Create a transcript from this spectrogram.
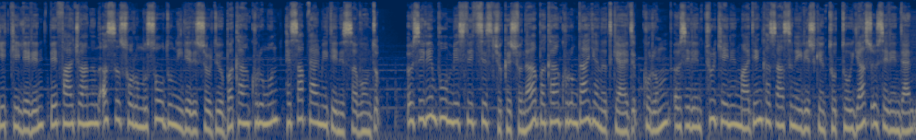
yetkililerin ve facianın asıl sorumlusu olduğunu ileri sürdüğü bakan kurumun hesap vermediğini savundu. Özel'in bu mesnetsiz çıkışına bakan kurumdan yanıt geldi. Kurum, Özel'in Türkiye'nin maden kazasına ilişkin tuttuğu yaz üzerinden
